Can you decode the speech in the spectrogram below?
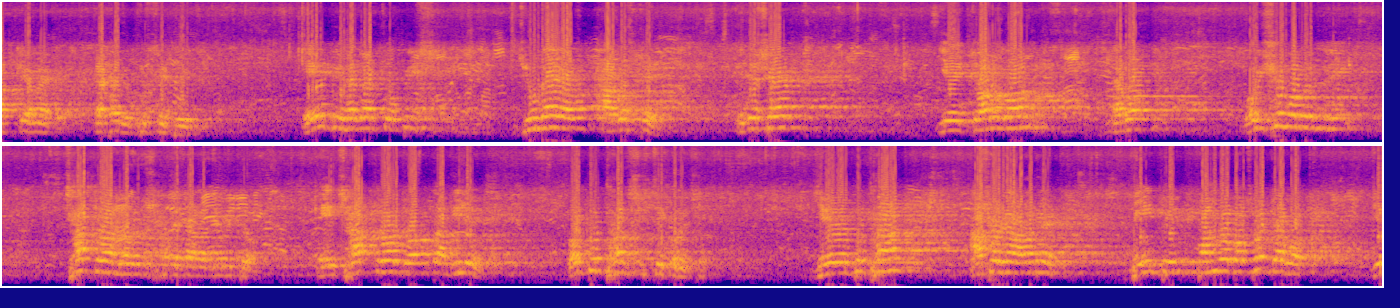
আজকে আমি এখানে উপস্থিত হয়েছি। এই দুই হাজার চব্বিশ জুলাই এবং আগস্টে এদেশের যে জনগণ এবং বৈষম্য বিরোধী ছাত্র আন্দোলনের সাথে যারা জড়িত। এই ছাত্র জনতা মিলে অভ্যুত্থান সৃষ্টি করেছে। যে অভ্যুত্থান আসলে আমাদের বিএনপির পনেরো বছর যাবৎ যে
